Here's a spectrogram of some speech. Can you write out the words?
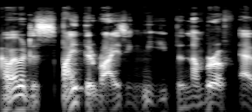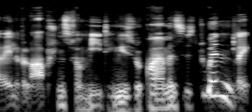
However, despite the rising need, the number of available options for meeting these requirements is dwindling.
